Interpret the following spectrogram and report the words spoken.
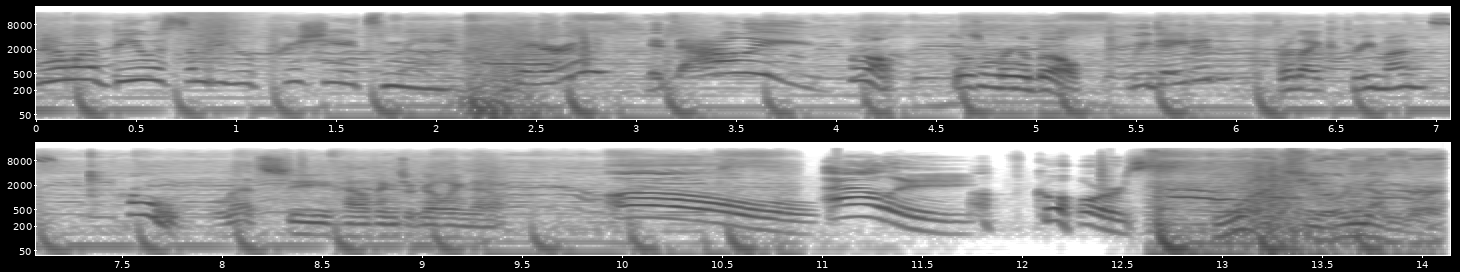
And I want to be with somebody who appreciates me. Barrett? It's Allie. Oh, doesn't ring a bell. We dated for like three months. Oh, Let's see how things are going now. Oh, Allie. Of course. What's your number?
